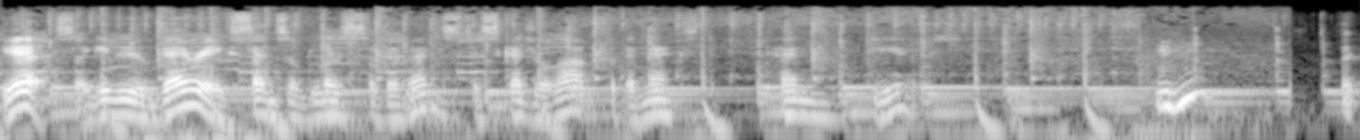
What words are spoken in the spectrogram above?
Yes, I gave you a very extensive list of events to schedule out for the next 10 years. Mm-hmm. But,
